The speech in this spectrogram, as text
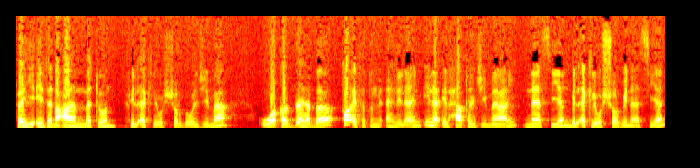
فهي إذا عامة في الأكل والشرب والجماع وقد ذهب طائفة من أهل العلم إلى إلحاق الجماع ناسيا بالأكل والشرب ناسيا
